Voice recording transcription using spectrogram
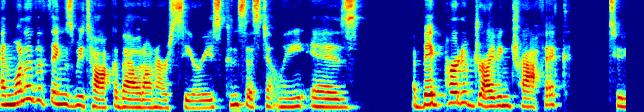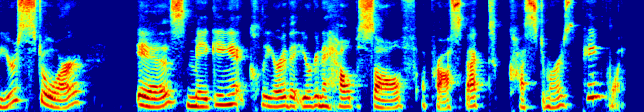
And one of the things we talk about on our series consistently is a big part of driving traffic to your store is making it clear that you're going to help solve a prospect customer's pain point.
